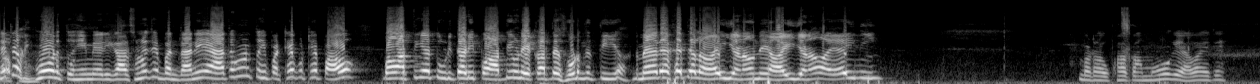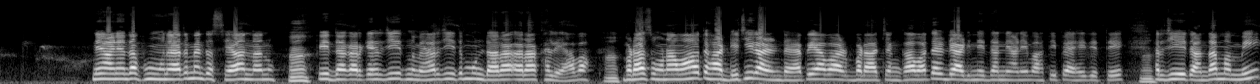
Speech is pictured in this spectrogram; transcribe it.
ਨਹੀਂ ਆਪਣੀ। ਤੇ ਹੁਣ ਤੁਸੀਂ ਮੇਰੀ ਗੱਲ ਸੁਣੋ ਜੇ ਬੰਦਾ ਨਹੀਂ ਆਇਆ ਤੇ ਹੁਣ ਤੁਸੀਂ ਪੱਠੇ ਪੁੱਠੇ ਪਾਓ। ਪਾਤੀਆਂ ਤੂੜੀ ਤਾੜੀ ਪਾਤੀ ਹੁਣ ਇੱਕ ਹੱਥ ਤੇ ਸੁੱਟ ਦਿੱਤੀ ਆ। ਤੇ ਮੈਂ ਦੇਖਿਆ ਚੱਲ ਆ ਹੀ ਜਾਣਾ ਉਹਨੇ ਆ ਹੀ ਜਾਣਾ ਆਇਆ ਹੀ ਨਹੀਂ। ਬੜਾ ਔਖਾ ਕੰਮ ਹੋ ਗਿਆ ਵਾ ਇਹ ਤੇ। ਨਿਆਣਿਆਂ ਦਾ ਫੋਨ ਆਇਆ ਤੇ ਮੈਂ ਦੱਸਿਆ ਉਹਨਾਂ ਨੂੰ ਹਾਂ। ਵੀ ਇਦਾਂ ਕਰਕੇ ਹਰਜੀਤ ਨੂੰ ਮੈਂ ਹਰਜੀਤ ਮੁੰਡਾ ਰ- ਰੱਖ ਲਿਆ ਵਾ। ਬੜਾ ਸੋਹਣਾ ਵਾ ਉਹ ਤੇ ਸਾਡੇ ਚ ਹੀ ਰਲਣ ਡੈ ਪਿਆ ਵਾ ਬੜਾ ਚੰਗਾ ਵਾ। ਤੇਰੇ ਡੈਡੀ ਨੇ ਇਦਾਂ ਨਿਆਣੇ ਵਾਸਤੇ ਪੈਸੇ ਦਿੱਤੇ। ਹਰਜੀਤ ਆਂਦਾ ਮੰਮੀ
